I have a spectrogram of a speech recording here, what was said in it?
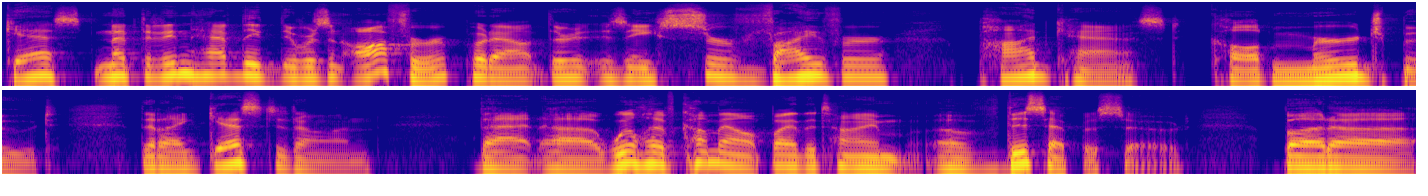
guest. Not they didn't have. They, there was an offer put out. There is a Survivor podcast called Merge Boot that I guested on. That uh, will have come out by the time of this episode, but uh,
